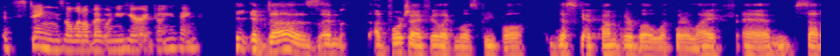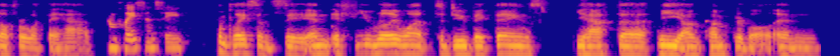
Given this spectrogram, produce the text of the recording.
it stings a little bit when you hear it, don't you think? It does. And unfortunately, I feel like most people just get comfortable with their life and settle for what they have. Complacency. Complacency. And if you really want to do big things, you have to be uncomfortable. And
